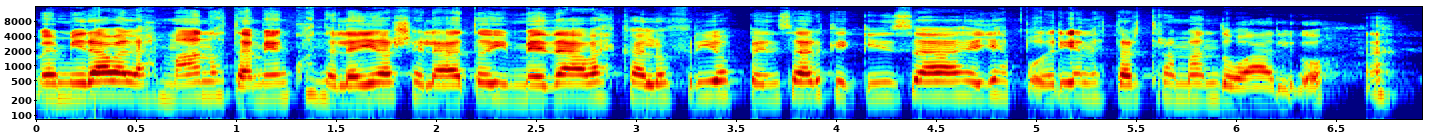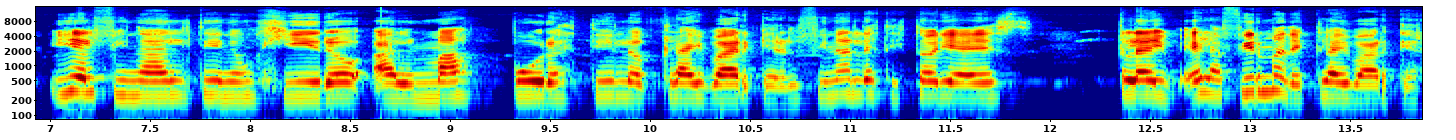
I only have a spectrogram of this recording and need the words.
me miraba las manos también cuando leía el relato y me daba escalofríos pensar que quizás ellas podrían estar tramando algo. y el final tiene un giro al más puro estilo Clive Barker. El final de esta historia es es la firma de Clive Barker.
